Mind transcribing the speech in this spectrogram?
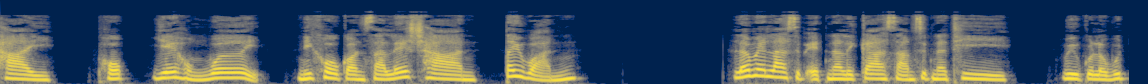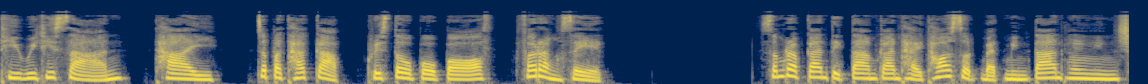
ไทย พบ เย่หงเว่ย นิโคกอนซาเลชาน ไต้หวัน และเวลา 11นาฬิกา30 นาที วิวกุลวุฒิวิทิสาร ไทย จะปะทะกับคริสโตโปปอฟ ฝรั่งเศสสำหรับการติดตามการถ่ายทอดสดแบดมินตันไช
